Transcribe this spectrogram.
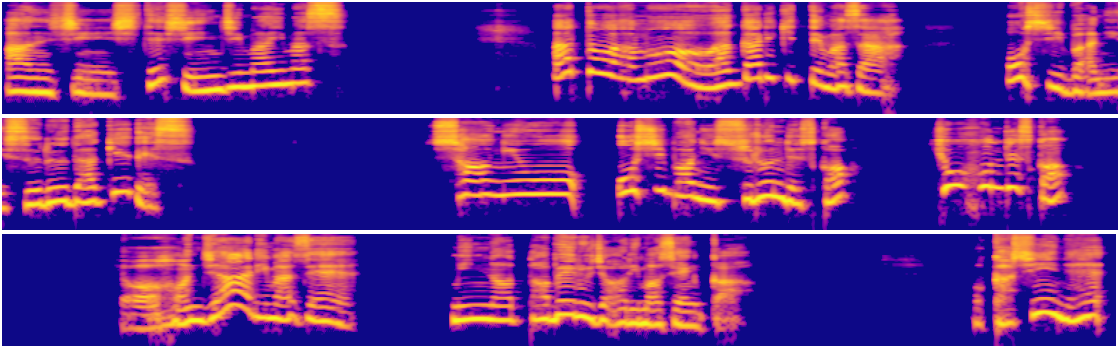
安心して死んじまいます。あとはもうわかりきってまさ。押し場にするだけです。サギを押し場にするんですか？標本ですか？標本じゃありません。みんな食べるじゃありませんか。おかしいね。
